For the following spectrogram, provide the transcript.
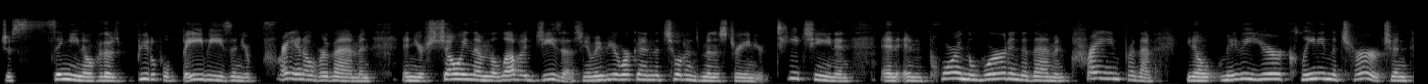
just singing over those beautiful babies and you're praying over them and and you're showing them the love of Jesus. You know, maybe you're working in the children's ministry and you're teaching and and and pouring the word into them and praying for them. You know, maybe you're cleaning the church and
